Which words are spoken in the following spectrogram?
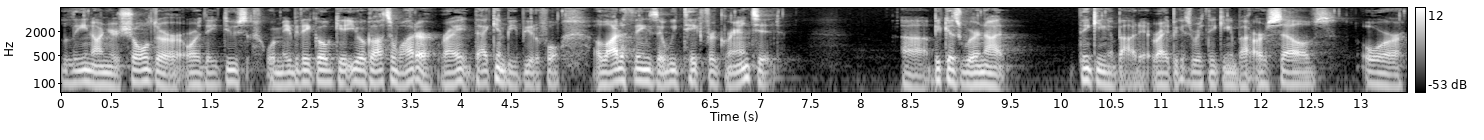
lean on your shoulder or they do or maybe they go get you a glass of water right? That can be beautiful. A lot of things that we take for granted uh, because we're not thinking about it right? Because we're thinking about ourselves or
